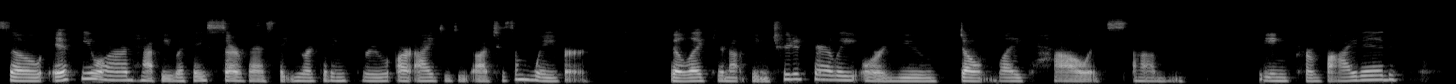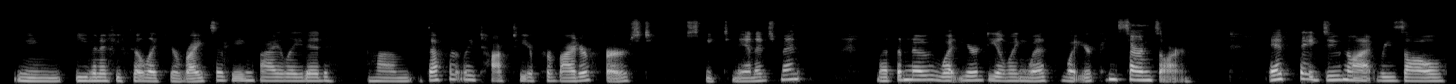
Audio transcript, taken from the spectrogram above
So if you are unhappy with a service that you are getting through our IDD autism waiver, feel like you're not being treated fairly or you don't like how it's um, being provided, you, even if you feel like your rights are being violated, um, definitely talk to your provider first, speak to management, let them know what you're dealing with, what your concerns are. If they do not resolve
